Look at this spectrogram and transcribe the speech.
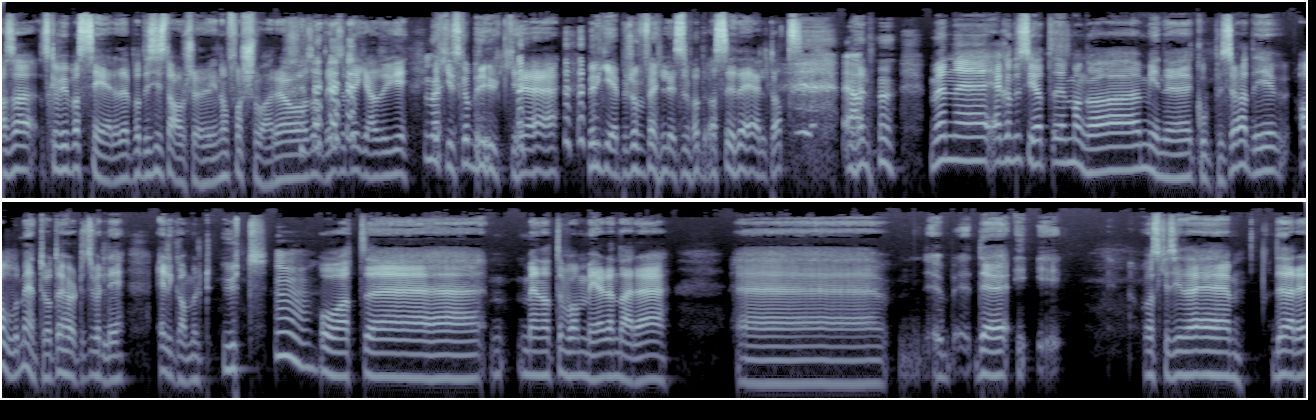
Altså, Skal vi basere det på de siste avsløringene om Forsvaret og sånne ting, så tenker jeg at vi ikke skal bruke begreper som fellesmadrass i det hele tatt. Ja. Men, men eh, jeg kan jo si at mange av mine kompiser, de alle mente jo at det hørtes veldig eldgammelt ut. Mm. Og at eh, Men at det var mer den derre eh, Det Hva skal jeg si Det, det derre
